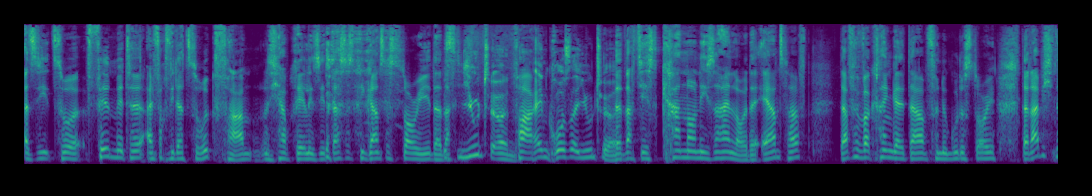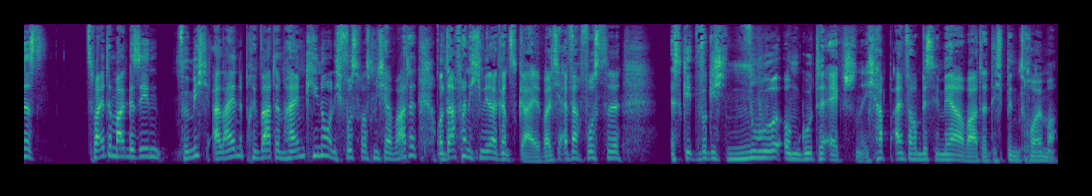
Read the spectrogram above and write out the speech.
als sie zur Filmmitte einfach wieder zurückfahren und ich habe realisiert, das ist die ganze Story, da Das ist ein U-Turn. Ein großer Da U-Turn. dachte ich, es kann doch nicht sein, Leute. Ernsthaft? Dafür war kein Geld da für eine gute Story. Dann habe ich das zweite Mal gesehen, für mich alleine privat im Heimkino und ich wusste, was mich erwartet. Und da fand ich ihn wieder ganz geil, weil ich einfach wusste, es geht wirklich nur um gute Action. Ich habe einfach ein bisschen mehr erwartet. Ich bin Träumer.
